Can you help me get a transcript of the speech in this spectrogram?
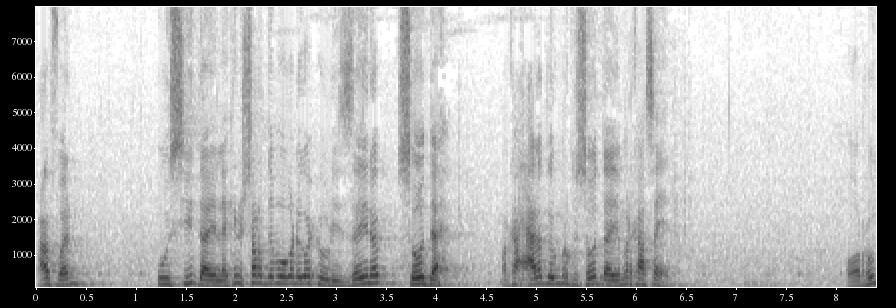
Cafwan wuu sii daayey laakiin shardi bu uga dhigo wuxuu yihi zaynab soo dah. Marka xaaladda markuu soo daayey markaasay ahayd. Oo run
